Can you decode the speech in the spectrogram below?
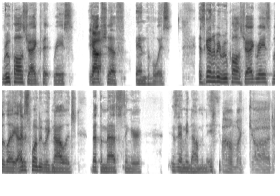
RuPaul's Drag Pit Race. yeah. Top Chef, and The Voice. It's gonna be RuPaul's Drag Race, but like I just wanted to acknowledge that the Masked Singer is Emmy nominated. Oh my god.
